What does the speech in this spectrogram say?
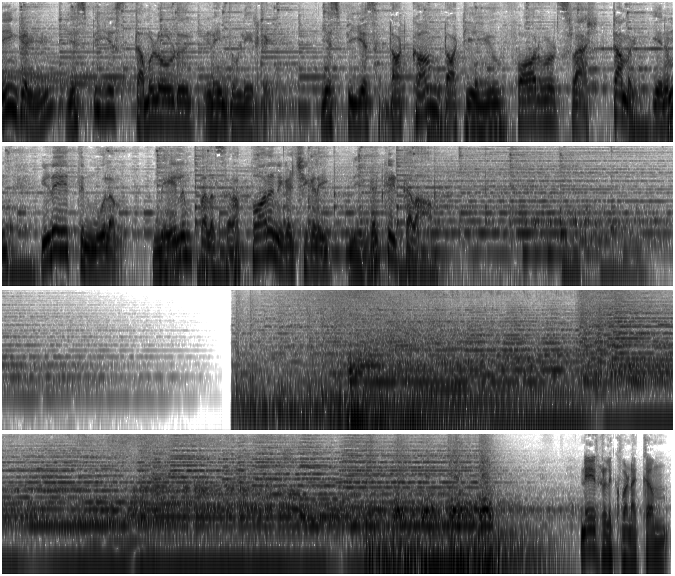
நீங்கள் எஸ்பிஎஸ் தமிழோடு இணைந்துள்ளீர்கள். SBS dot com dot AU forward slash Tamil எனும் இணையத்தின் மூலம் மேலும் பல சிறப்பான நிகழ்ச்சிகளை நீங்கள் கேட்கலாம். நேர்களுக்கு வணக்கம்.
